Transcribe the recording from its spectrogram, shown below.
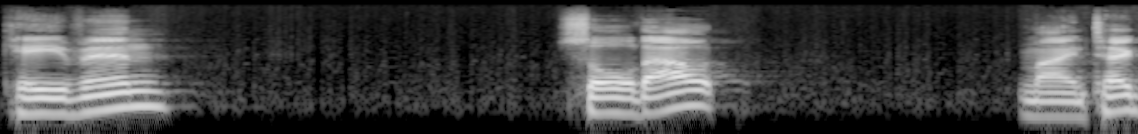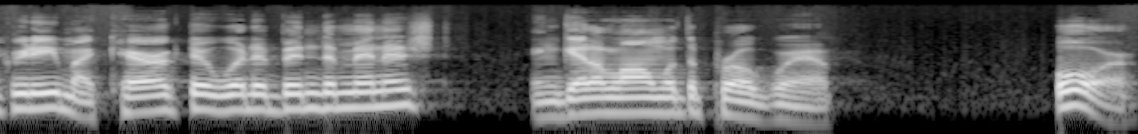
cave in, sold out, my integrity, my character would have been diminished, and get along with the program. Or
